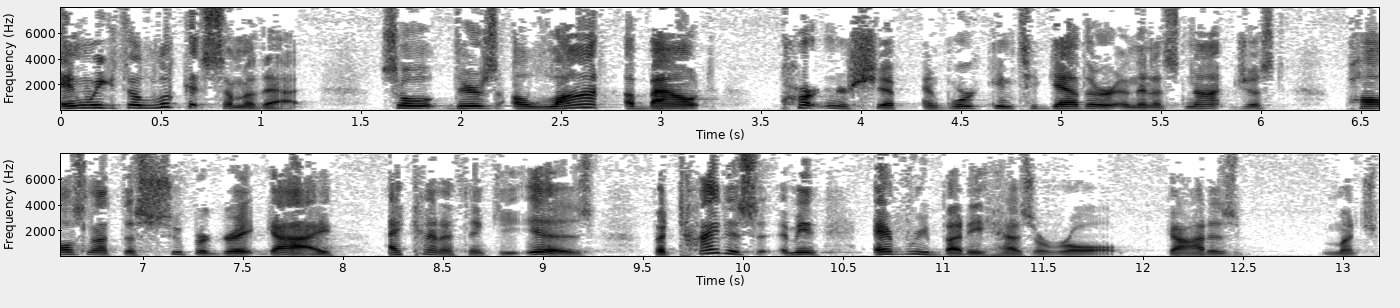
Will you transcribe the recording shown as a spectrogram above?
And we get to look at some of that. So there's a lot about partnership and working together, and then it's not just Paul's not the super great guy. I kind of think he is. But Titus, I mean, everybody has a role. God is much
